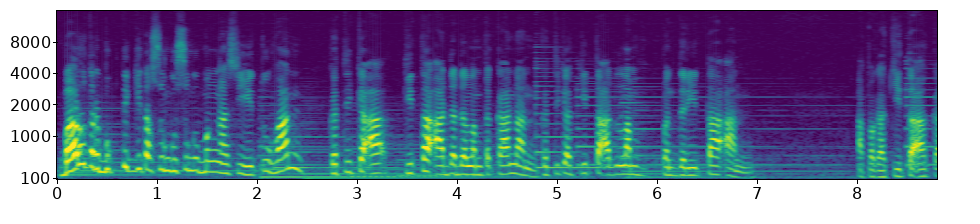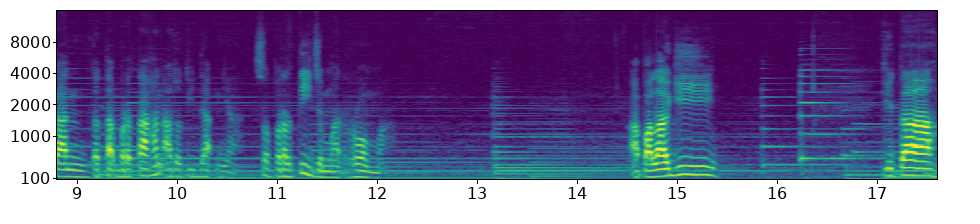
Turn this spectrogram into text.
Baru terbukti kita sungguh-sungguh mengasihi Tuhan ketika kita ada dalam tekanan, ketika kita ada dalam penderitaan. Apakah kita akan tetap bertahan atau tidaknya? Seperti jemaat Roma. Apalagi kita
